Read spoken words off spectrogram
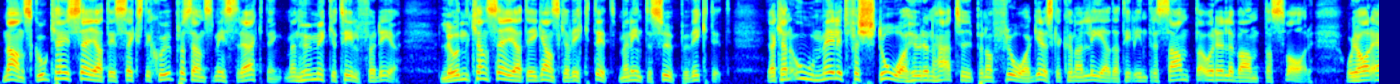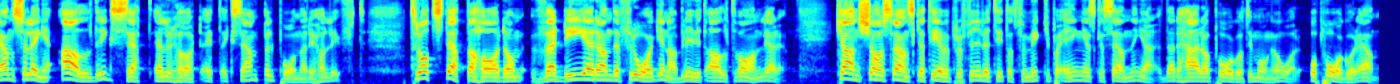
Nanskog kan ju säga att det är 67% missräkning, men hur mycket tillför det? Lund kan säga att det är ganska viktigt, men inte superviktigt. Jag kan omöjligt förstå hur den här typen av frågor ska kunna leda till intressanta och relevanta svar och jag har än så länge aldrig sett eller hört ett exempel på när det har lyft. Trots detta har de värderande frågorna blivit allt vanligare. Kanske har svenska tv-profiler tittat för mycket på engelska sändningar där det här har pågått i många år och pågår än.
